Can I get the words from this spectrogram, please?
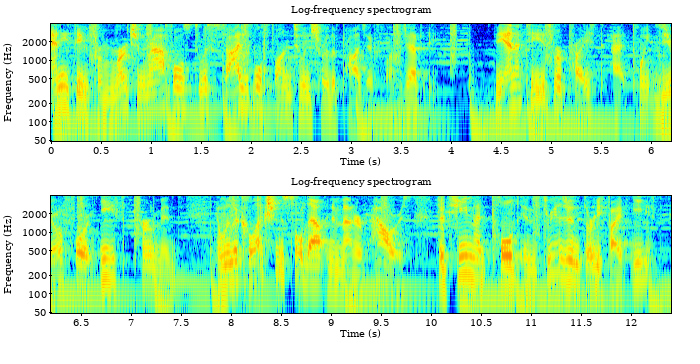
anything from merch and raffles to a sizable fund to ensure the project's longevity. The NFTs were priced at 0.04 ETH per mint, and when the collection sold out in a matter of hours, the team had pulled in 335 ETH,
